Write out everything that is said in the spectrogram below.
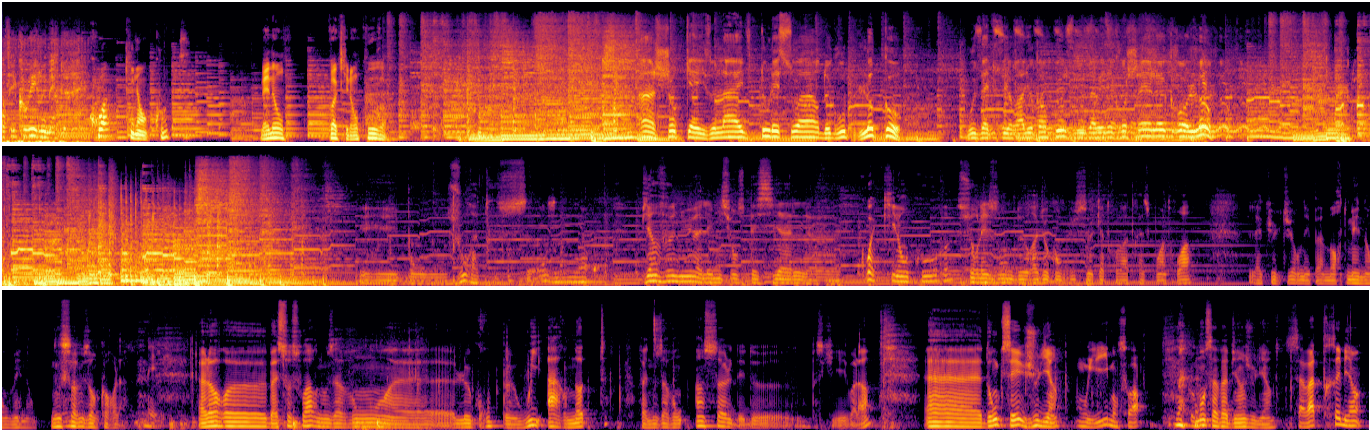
Ça fait courir le. Quoi qu'il en coûte. Mais non, quoi qu'il en court. Un showcase live tous les soirs de groupes locaux. Vous êtes sur Radio Campus, vous avez décroché le gros lot. Et bonjour à tous. Bonjour. Bienvenue à l'émission spéciale euh, Quoi qu'il en court sur les ondes de Radio Campus 93.3. La culture n'est pas morte, mais non, mais non. Nous sommes encore là. Alors, euh, bah, ce soir, nous avons euh, le groupe We Are Not. Enfin, nous avons un seul des deux, parce qu'il voilà. Euh, donc, c'est Julien. Oui, bonsoir. Comment ça va bien, Julien? Ça va très bien.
